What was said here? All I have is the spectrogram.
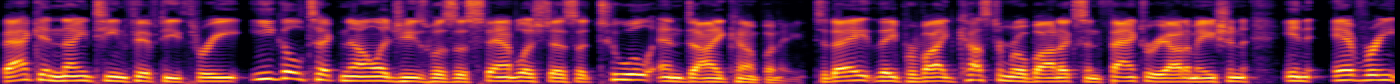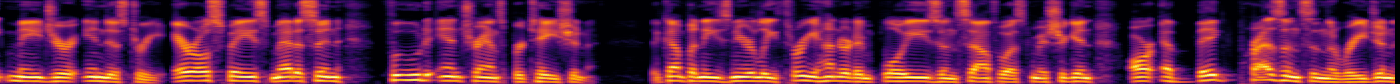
Back in 1953, Eagle Technologies was established as a tool and die company. Today, they provide custom robotics and factory automation in every major industry aerospace, medicine, food, and transportation. The company's nearly 300 employees in southwest Michigan are a big presence in the region.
